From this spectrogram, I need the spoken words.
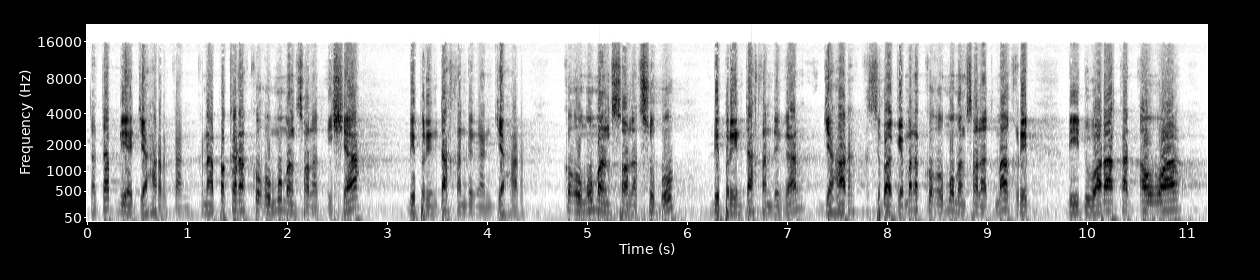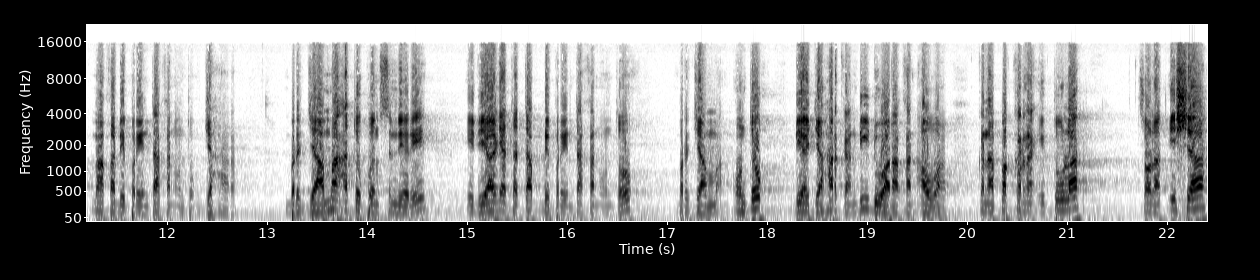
Tetap dia jaharkan. Kenapa? Karena keumuman sholat isya diperintahkan dengan jahar. Keumuman sholat subuh diperintahkan dengan jahar. Sebagaimana keumuman sholat maghrib di dua rakaat awal maka diperintahkan untuk jahar. Berjamaah ataupun sendiri idealnya tetap diperintahkan untuk berjamaah untuk dia jaharkan di dua rakaat awal. Kenapa? Karena itulah sholat isya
